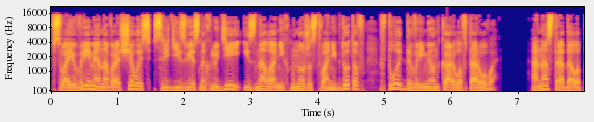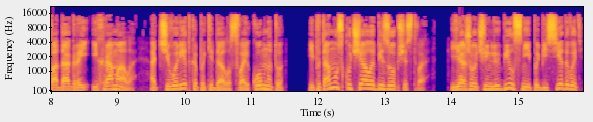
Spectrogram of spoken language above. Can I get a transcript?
В свое время она вращалась среди известных людей и знала о них множество анекдотов, вплоть до времен Карла II. Она страдала подагрой и хромала, отчего редко покидала свою комнату и потому скучала без общества. Я же очень любил с ней побеседовать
